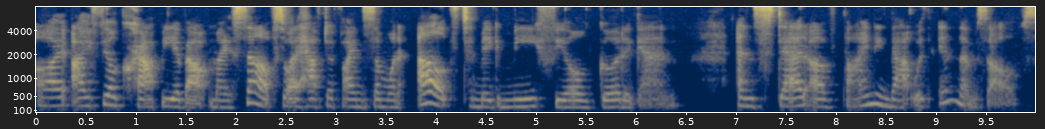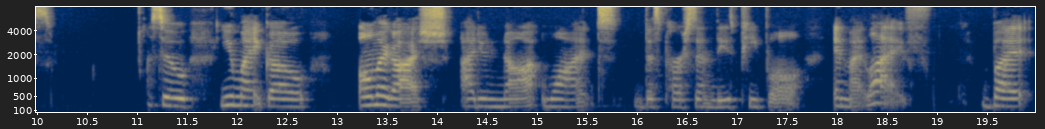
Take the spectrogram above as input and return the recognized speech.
I, I feel crappy about myself, so I have to find someone else to make me feel good again instead of finding that within themselves. So you might go, Oh my gosh, I do not want this person, these people in my life, but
